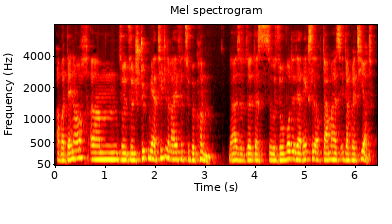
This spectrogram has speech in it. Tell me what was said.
aber dennoch ähm, so, so ein Stück mehr Titelreife zu bekommen. Ja, also das, so, so wurde der Wechsel auch damals interpretiert.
